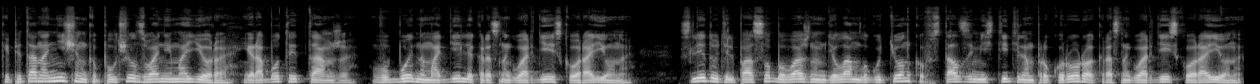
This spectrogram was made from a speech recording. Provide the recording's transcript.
Капитан Онищенко получил звание майора и работает там же, в убойном отделе Красногвардейского района – Следователь по особо важным делам Лагутенков стал заместителем прокурора Красногвардейского района,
